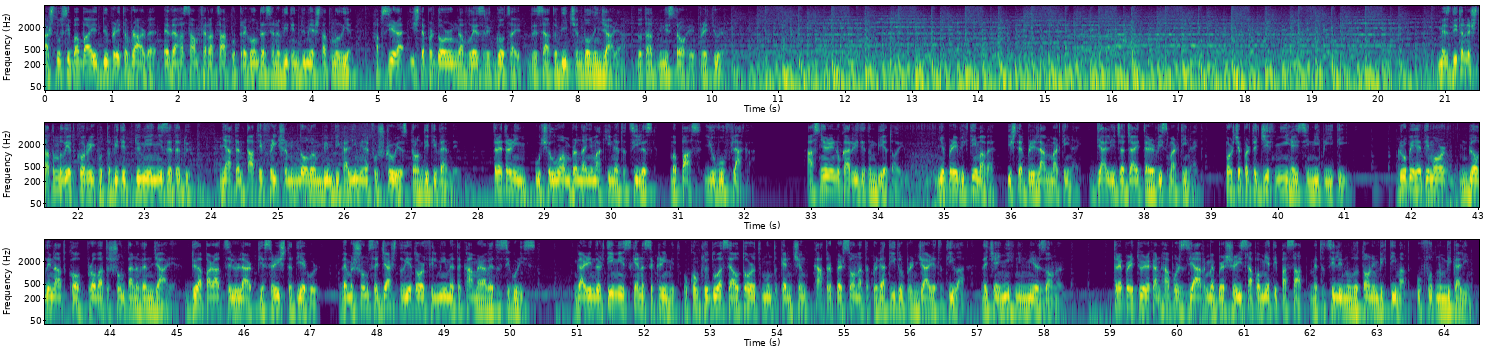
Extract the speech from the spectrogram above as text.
Ashtu si babai i dy prej të vrarëve, edhe Hasan Ferracaku tregonte se në vitin dy mijë e shtatëmbëdhjetë, Hapësira ishte përdorur nga vëllezërit Gocaj dhe se atë vit që ndodhi ngjarja, do të administrohej prej tyre. Mesditën e shtatëmbëdhjetë korrikut të vitit dy mijë e njëzet e dy, një atentat i frikshëm i ndodhur mbi mbikalimin e Fushë-Krujës tronditi vendin. Tre të rinj u qëlluan brenda një makine të cilës më pas iu vu flaka. Asnjëri nuk arriti të mbijetojë. Një prej viktimave ishte Brilant Martinaj, djali i xhaxhait të Ervis Martinajt, por që për të gjithë njihej si nipi i tij. Grupi hetimor mblodhi në atë kohë prova të shumta në vendngjarje, dy aparate celularë pjesërisht të djegur dhe më shumë se gjashtëdhjetë orë filmime të kamerave të sigurisë. Nga rindërtimi i skenës së krimit u konkludua se autorët mund të kenë qenë katër persona të përgatitur për ngjarje të tilla dhe që e njihnin mirë zonën. Tre prej tyre kanë hapur zjarr me breshëri sapo mjeti Passat me të cilin udhëtonin viktimat u fut në mbikalim.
